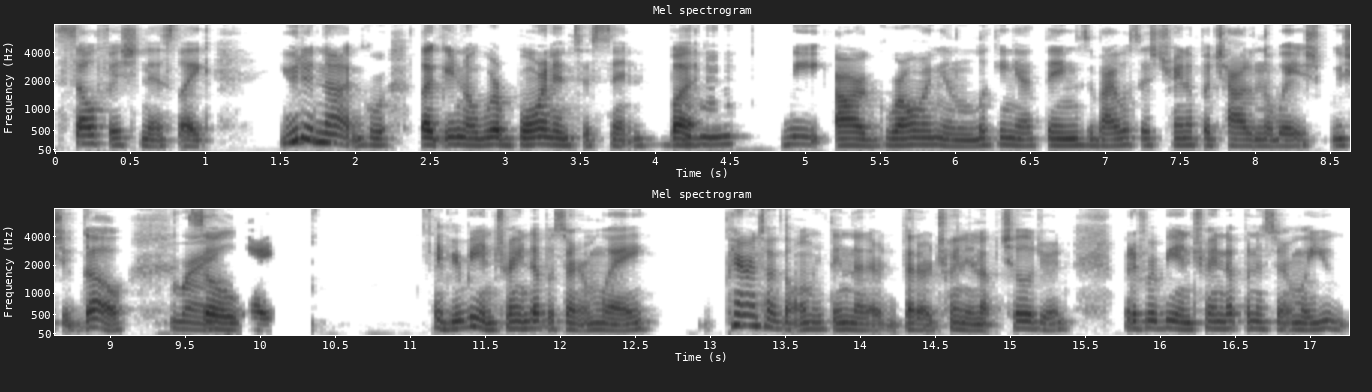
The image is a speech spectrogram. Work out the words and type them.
selfishness, like, you did not gr like, you know, we're born into sin, but Mhm. we are growing and looking at things. The Bible says, "Train up a child in the way sh we should go." Right. So, like if you're being trained up a certain way parents aren't the only thing that are that are training up children, but if we're being trained up in a certain way, you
